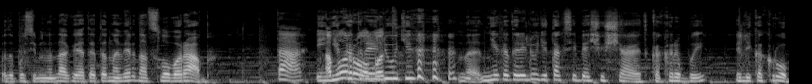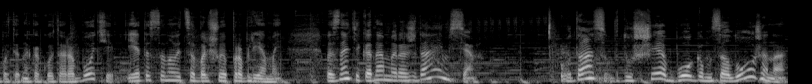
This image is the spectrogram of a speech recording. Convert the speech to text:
вот, допустим, иногда говорят, это, наверное, от слова «раб». Так, И або некоторые робот. люди, некоторые люди так себя ощущают, как рыбы или как роботы на какой-то работе, и это становится большой проблемой. Вы знаете, когда мы рождаемся, у нас в душе Богом заложено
